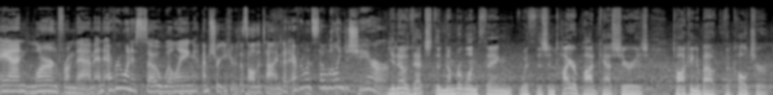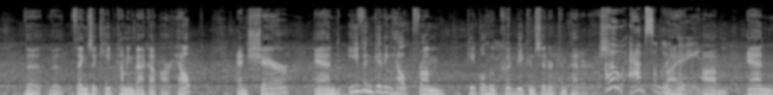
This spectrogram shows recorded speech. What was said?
and learn from them. And everyone is so willing. I'm sure you hear this all the time. Time, but everyone's so willing to share. You know, that's the number one thing with this entire podcast series talking about the culture. The, the things that keep coming back up are help and share and even getting help from people who could be considered competitors. Oh, absolutely. Right? Um, and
